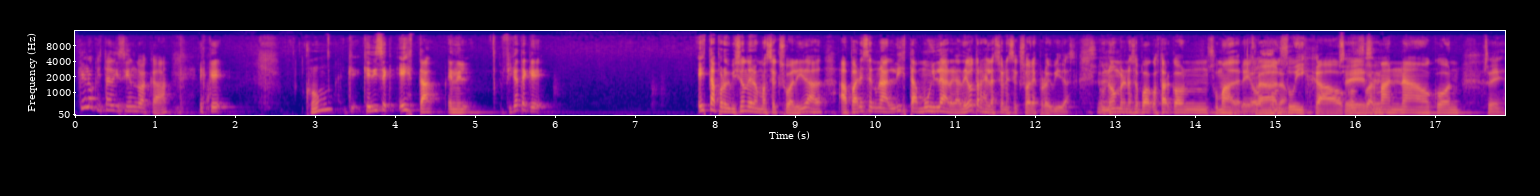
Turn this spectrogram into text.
¿Qué es lo que está diciendo acá? Es que ¿Cómo? que, que dice que esta, en el. Fíjate que esta prohibición de la homosexualidad aparece en una lista muy larga de otras relaciones sexuales prohibidas. Que un hombre no se puede acostar con su madre, o con su hija, o Sí, con su sí. hermana, o con. Sí.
